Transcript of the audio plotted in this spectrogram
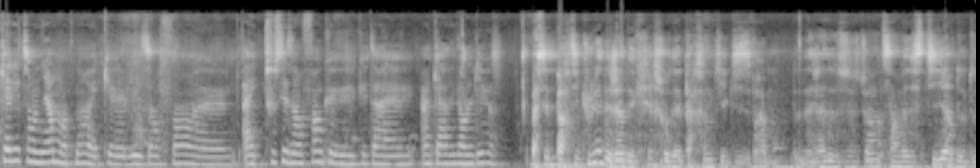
quel est ton lien maintenant avec euh, les enfants euh, avec tous ces enfants que, que tu as incarnés dans le livre? Bah, c'est particulier déjà d'écrire sur des personnes qui existent vraiment, déjà de, de, de s'investir, de, de,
